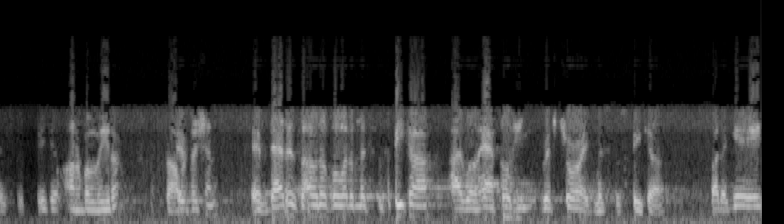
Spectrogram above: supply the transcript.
Mr. Speaker. Honorable Leader. Opposition. If, if that is out of order, Mr. Speaker, I will happily withdraw it, Mr. Speaker. But again,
